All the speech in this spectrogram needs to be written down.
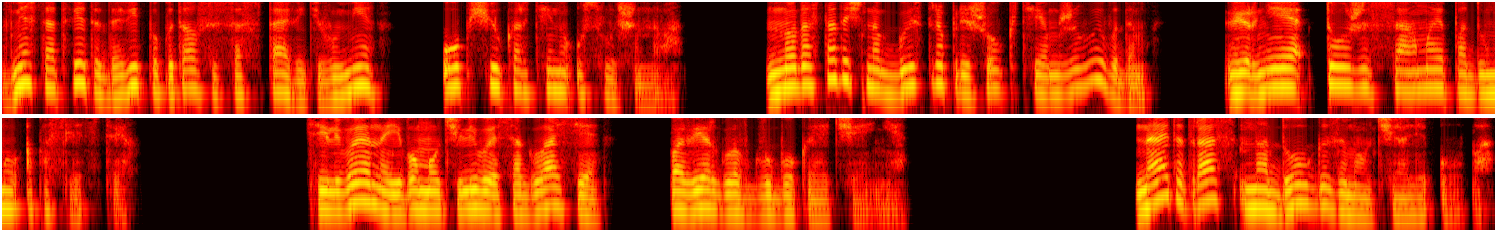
Вместо ответа Давид попытался составить в уме общую картину услышанного. Но достаточно быстро пришел к тем же выводам. Вернее, то же самое подумал о последствиях. Сильвена его молчаливое согласие повергло в глубокое отчаяние. На этот раз надолго замолчали оба.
